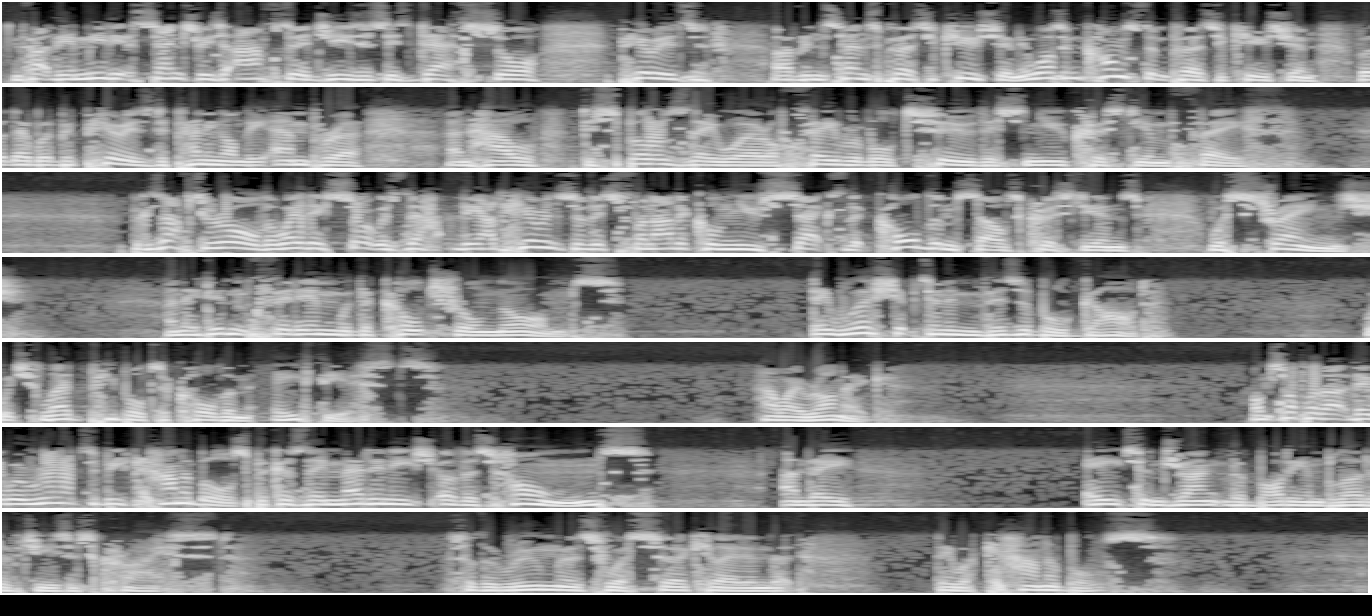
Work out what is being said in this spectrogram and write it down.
In fact, the immediate centuries after Jesus' death saw periods of intense persecution. It wasn't constant persecution, but there would be periods depending on the emperor and how disposed they were or favorable to this new Christian faith. Because after all, the way they saw it was the, the adherents of this fanatical new sect that called themselves Christians were strange, and they didn't fit in with the cultural norms. They worshipped an invisible God, which led people to call them atheists. How ironic. On top of that, they were rumored to be cannibals because they met in each other's homes and they ate and drank the body and blood of Jesus Christ. So the rumors were circulating that they were cannibals.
